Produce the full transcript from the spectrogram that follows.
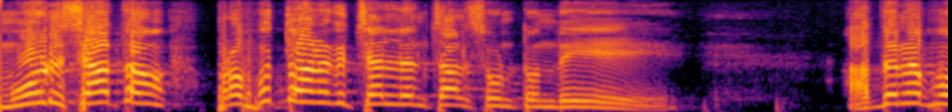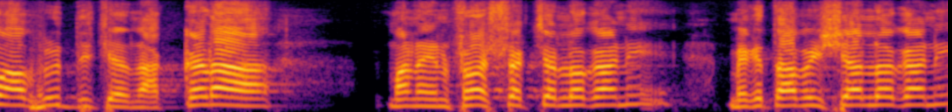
మూడు శాతం ప్రభుత్వానికి చెల్లించాల్సి ఉంటుంది. అదనపు అభివృద్ధి చెంది అక్కడ మన ఇన్ఫ్రాస్ట్రక్చర్లో కానీ మిగతా విషయాల్లో కానీ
